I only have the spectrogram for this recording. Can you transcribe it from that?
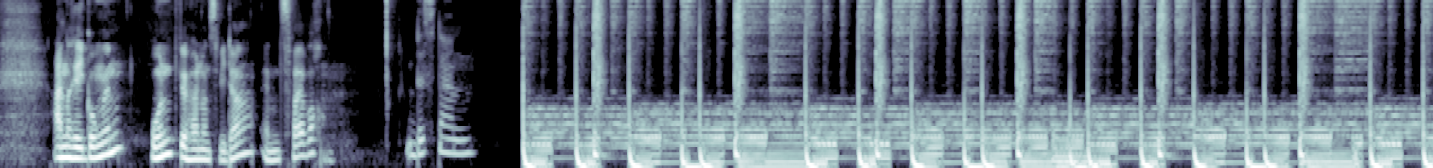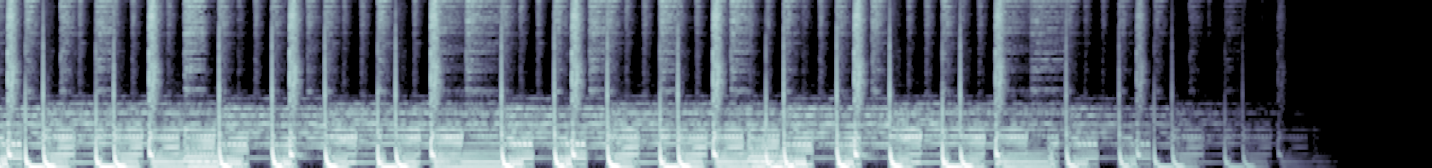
Anregungen und wir hören uns wieder in zwei Wochen. Bis dann.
